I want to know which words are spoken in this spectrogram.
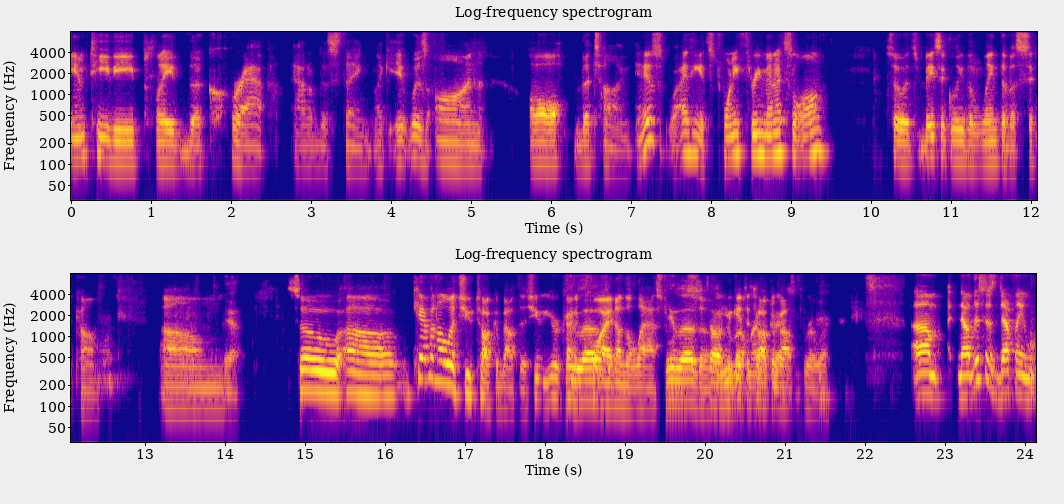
MTV played the crap out of this thing. Like it was on all the time, and it's I think it's 23 minutes long, so it's basically the length of a sitcom. Um, yeah. So, uh, Kevin, I'll let you talk about this. You you're kind He of loves quiet on the last He one, loves so talking you get about to Michael talk about Thriller. Um, now this is definitely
